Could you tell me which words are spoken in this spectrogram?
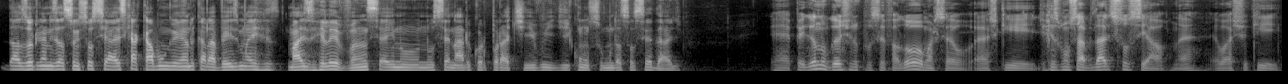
das organizações sociais que acabam ganhando cada vez mais, mais relevância aí no, no cenário corporativo e de consumo da sociedade. É, pegando o gancho no que você falou, Marcel, acho que de responsabilidade social, né? Eu acho que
